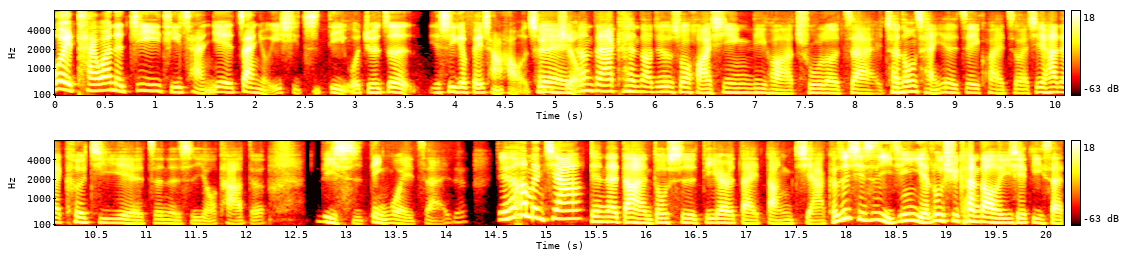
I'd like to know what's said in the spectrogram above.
为台湾的记忆体产业占有一席之地。我觉得这也是一个非常好的成就，让大家看到，就是说华兴丽华除了在传统产业的这一块之外，其实他在科技业真的是有。它的历史定位在的。因为他们家现在当然都是第二代当家，可是其实已经也陆续看到了一些第三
